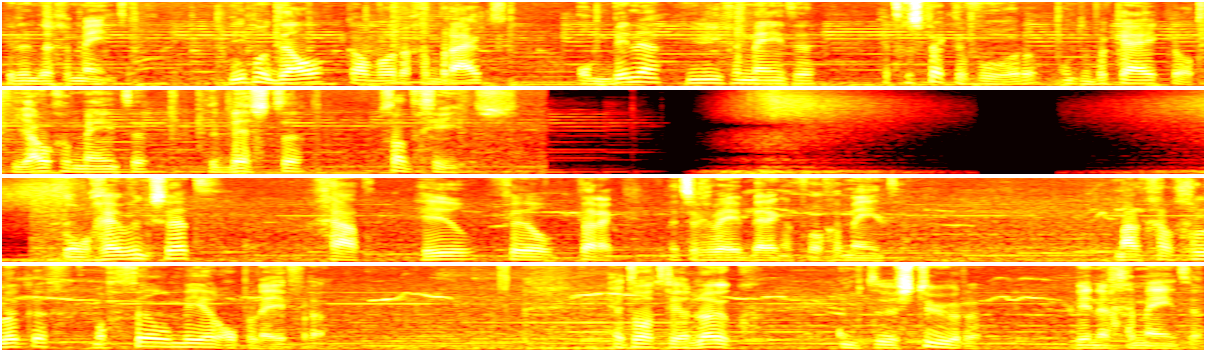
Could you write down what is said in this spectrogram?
binnen de gemeente. Dit model kan worden gebruikt om binnen jullie gemeente het gesprek te voeren om te bekijken wat voor jouw gemeente de beste strategie. De omgevingswet gaat heel veel werk met zich meebrengen voor gemeenten. Maar het gaat gelukkig nog veel meer opleveren. Het wordt weer leuk om te sturen binnen gemeenten.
